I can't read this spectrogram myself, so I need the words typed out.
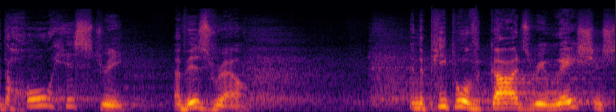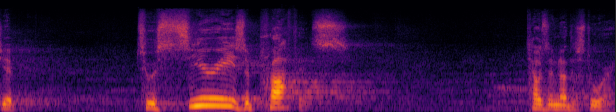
But the whole history of Israel and the people of God's relationship to a series of prophets tells another story.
